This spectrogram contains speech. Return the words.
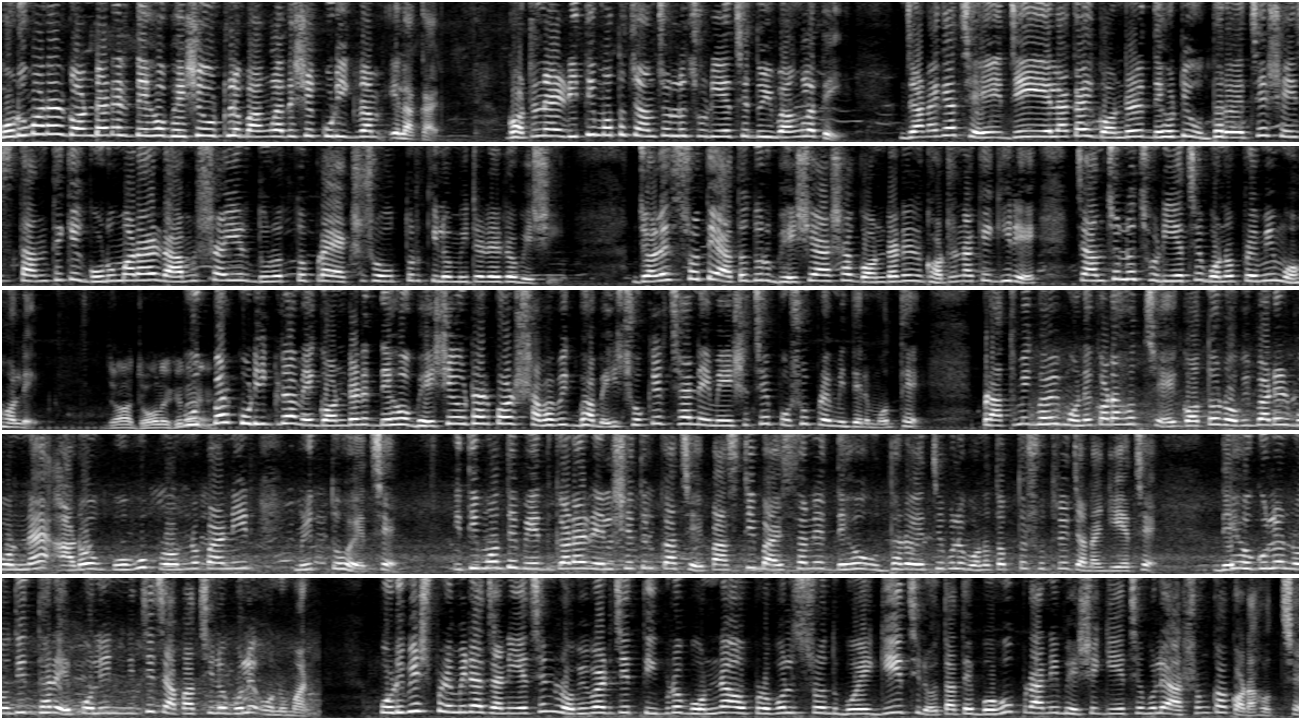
গরুমারার গন্ডারের দেহ ভেসে উঠল বাংলাদেশে কুড়িগ্রাম এলাকায়। ঘটনায় রীতিমতো চাঞ্চল্য ছড়িয়েছে দুই বাংলাতেই। জানা গেছে যে এলাকায় গন্ডারের দেহটি উদ্ধার হয়েছে, সেই স্থান থেকে গরুমারার রামশাইয়ের দূরত্ব প্রায় একশো সত্তর কিলোমিটারেরও বেশি। জলের স্রোতে এতদূর ভেসে আসা গন্ডারের ঘটনাকে ঘিরে চাঞ্চল্য ছড়িয়েছে বনপ্রেমী মহলে। যা জল এখানে। বুধবার কুড়িগ্রামে গন্ডারের দেহ ভেসে ওঠার পর স্বাভাবিকভাবেই শোকের ছায়া নেমে এসেছে পশুপ্রেমীদের মধ্যে। প্রাথমিকভাবে মনে করা হচ্ছে গত রবিবারের বন্যায় আরও বহু বন্যপ্রাণীর মৃত্যু হয়েছে। ইতিমধ্যে বেদগাড়া রেল সেতুর কাছে পাঁচটি বাইসনের দেহ উদ্ধার হয়েছে বলে বনদপ্তর সূত্রে জানা গিয়েছে। দেহগুলো নদীর ধারে পলির নিচে চাপা ছিল বলে অনুমান। পরিবেশ প্রেমীরা জানিয়েছেন রবিবার যে তীব্র বন্যা ও প্রবল স্রোত বয়ে গিয়েছিল তাতে বহু প্রাণী ভেসে গিয়েছে বলে আশঙ্কা করা হচ্ছে।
